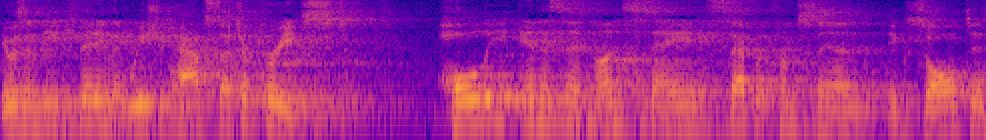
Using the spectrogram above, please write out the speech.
It was indeed fitting that we should have such a priest, holy, innocent, unstained, separate from sin, exalted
